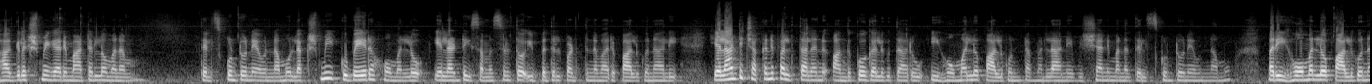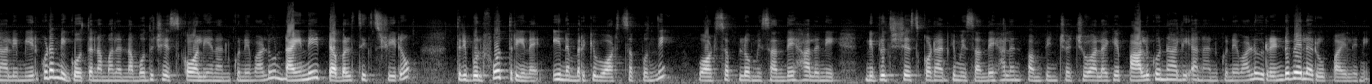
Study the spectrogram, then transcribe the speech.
భాగ్యలక్ష్మి గారి మాటల్లో మనం తెలుసుకుంటూనే ఉన్నాము. లక్ష్మీ కుబేర హోమంలో ఎలాంటి సమస్యలతో ఇబ్బందులు పడుతున్న వారు పాల్గొనాలి. ఎలాంటి చక్కని ఫలితాలను అందుకోగలుగుతారు? ఈ హోమంలో పాల్గొనటం వల్ల అనే విషయాన్ని మనం తెలుసుకుంటూనే ఉన్నాము. మరి ఈ హోమంలో పాల్గొనాలి మీరు కూడా మీ గోతనమ్మలను నమోదు చేసుకోవాలి అని అనుకునే వాళ్ళు nine eight double six zero triple four three nine ఈ నెంబర్కి వాట్సాప్ ఉంది. వాట్సాప్లో మీ సందేహాలని నివృత్తి చేసుకోవడానికి మీ సందేహాలను పంపించవచ్చు అలాగే పాల్గొనాలి అని అనుకునే వాళ్ళు రెండు వేల రూపాయలని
